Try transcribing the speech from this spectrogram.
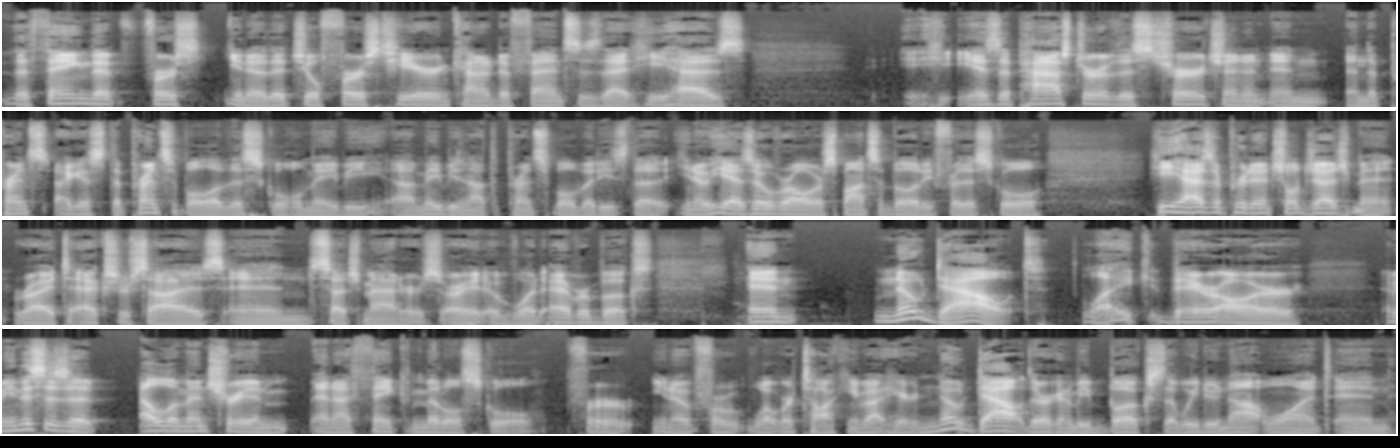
the thing that first you know that you'll first hear in kind of defense is that he has he is a pastor of this church and and and the prince I guess the principal of this school maybe uh, maybe not the principal but he's the you know he has overall responsibility for the school. He has a prudential judgment right to exercise in such matters right of whatever books, and no doubt like there are. I mean, this is a elementary and, and I think middle school for you know for what we're talking about here. No doubt there are going to be books that we do not want in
